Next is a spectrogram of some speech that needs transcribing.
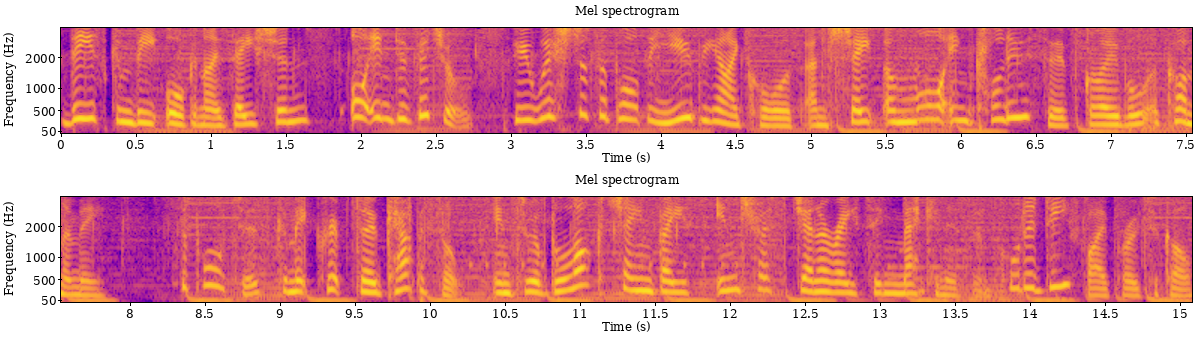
These can be organisations or individuals who wish to support the UBI cause and shape a more inclusive global economy supporters commit crypto capital into a blockchain based interest generating mechanism called a DeFi protocol.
